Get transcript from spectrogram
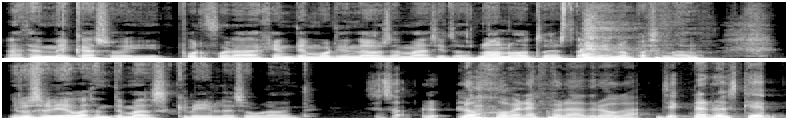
hacedme caso, y por fuera la gente mordiendo a los demás y todos, no, no, todo está bien, no pasa nada. Eso sería bastante más creíble seguramente los jóvenes con la droga. Claro, es que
